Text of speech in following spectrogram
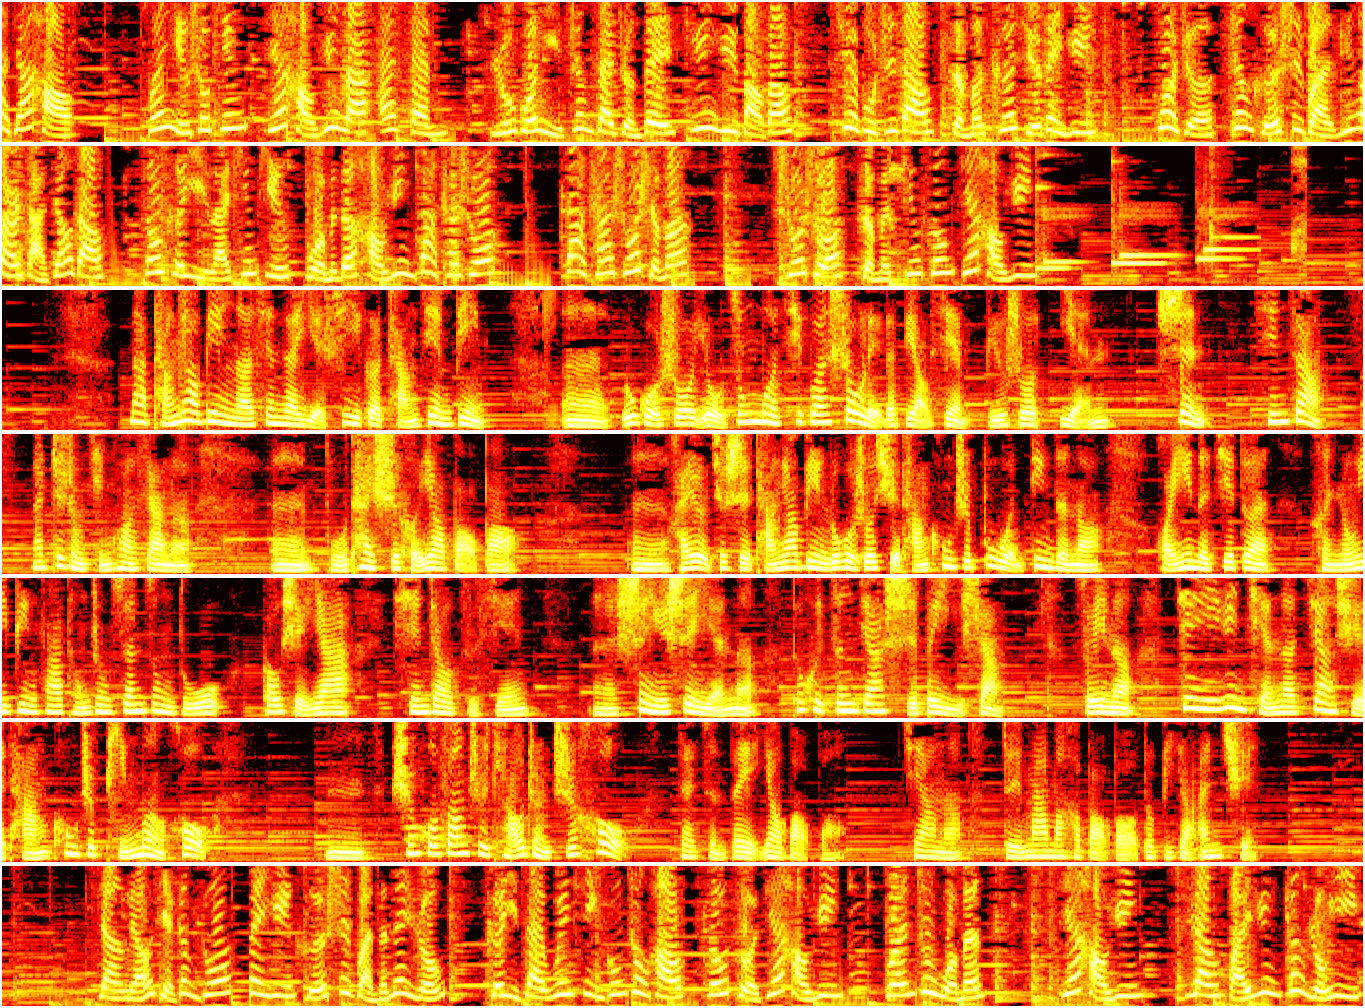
大家好，欢迎收听接好运啦 FM。如果你正在准备孕育宝宝，却不知道怎么科学备孕，或者正和试管婴儿打交道，都可以来听听我们的好运大咖说。大咖说什么？说说怎么轻松接好运。那糖尿病呢？现在也是一个常见病。嗯，如果说有终末器官受累的表现，比如说眼、肾、心脏，那这种情况下呢，嗯，不太适合要宝宝。嗯，还有就是糖尿病，如果说血糖控制不稳定的呢，怀孕的阶段很容易并发酮症酸中毒、高血压、先兆子痫，嗯，肾盂肾炎呢都会增加十倍以上。所以呢，建议孕前呢降血糖，控制平稳后。嗯，生活方式调整之后再准备要宝宝，这样呢对妈妈和宝宝都比较安全。想了解更多备孕和试管的内容，可以在微信公众号搜索“接好运”，关注我们，接好运，让怀孕更容易。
